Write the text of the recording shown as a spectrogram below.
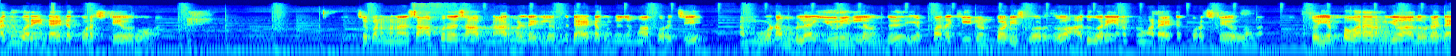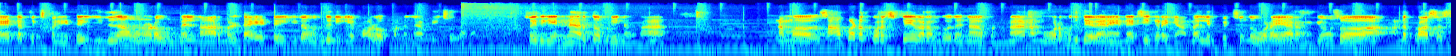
அது வரையும் டயட்டை குறைச்சிட்டே வருவாங்க. ஸோ இப்போ நம்ம நான் சாப்பிட்ற சாப் நார்மல் டயட்ல இருந்து டயட்டை கொஞ்சம் கொஞ்சமாக குறைச்சி நம்ம உடம்புல யூரின்ல வந்து எப்போ அந்த கீட்டோன் பாடிஸ் வருதோ அது வரையும் என்ன பண்ணுவாங்க? டயட்டை குறைச்சிட்டே வருவாங்க. ஸோ எப்போ வர ஆரம்பிக்கோ அதோட டயட்டை ஃபிக்ஸ் பண்ணிட்டு இதுதான் உன்னோட உண்மையில் நார்மல் டயட்டு இதை வந்து நீங்க ஃபாலோ பண்ணுங்க அப்படின்னு சொல்லுவாங்க. ஸோ இதுக்கு என்ன அர்த்தம் அப்படின்னம்னா நம்ம சாப்பாட்டை குறைச்சிட்டே வரும்போது என்ன அப்படின்னா நம்ம உடம்புக்கு தேவையான எனர்ஜி கிடைக்காம லிப்பிட்ஸ் வந்து உடைய ஆரம்பிக்கும். ஸோ அந்த ப்ராசஸ்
